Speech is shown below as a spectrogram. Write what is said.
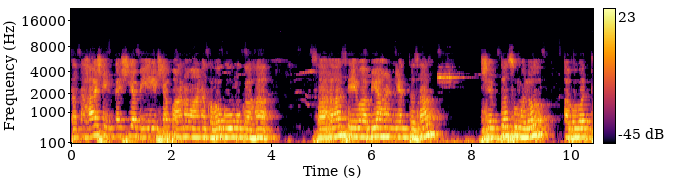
ततः शङ्कस्य वीरेश पानवानकः गोमुखः सः सेवाभ्यः हन्यन्तसः शब्दसुमलो अभवत्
